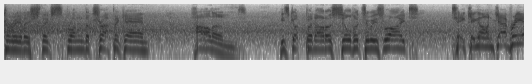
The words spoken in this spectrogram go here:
Grealish. They've sprung the trap again. Haaland. He's got Bernardo Silva to his right. Taking on Gabriel.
